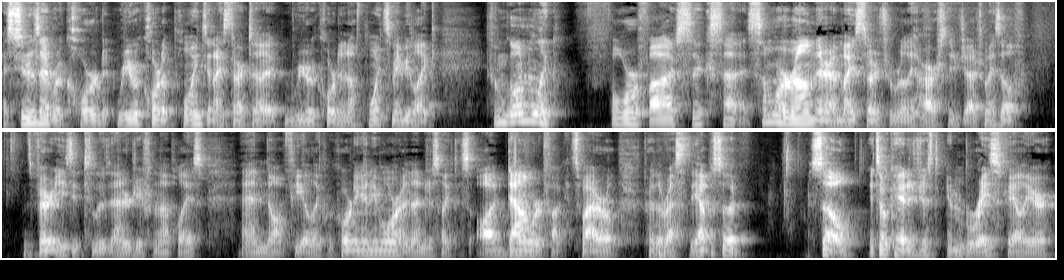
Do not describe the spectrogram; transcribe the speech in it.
as soon as I record, re-record a point, and I start to re-record enough points, maybe like if I'm going to like four, five, six, seven, somewhere around there, I might start to really harshly judge myself. It's very easy to lose energy from that place and not feel like recording anymore, and then just like this odd downward fucking spiral for the rest of the episode. So it's okay to just embrace failure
